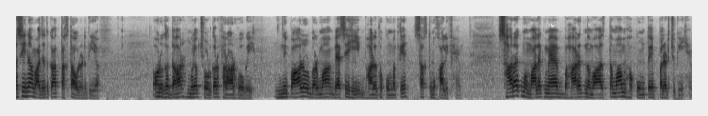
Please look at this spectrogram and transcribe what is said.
حسینہ ماجد کا تختہ الٹ دیا اور غدار ملک چھوڑ کر فرار ہو گئی۔ نیپال اور برما ویسے ہی بھارت حکومت کے سخت مخالف ہیں۔ سارک ممالک میں بھارت نواز تمام حکومتیں پلٹ چکی ہیں۔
